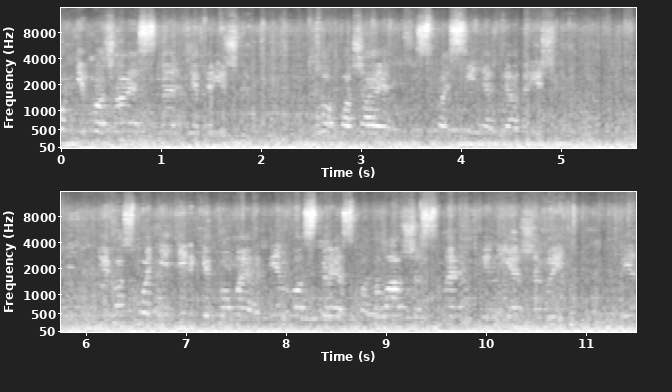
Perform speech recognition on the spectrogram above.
Бог не бажає смерті грішних, Бог бажає спасіння для грішних. І Господь не тільки помер, Він воскрес, подолавши смерть, Він є живий. Він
